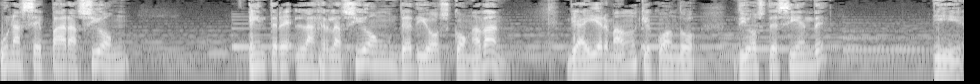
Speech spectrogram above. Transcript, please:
una separación entre la relación de Dios con Adán. De ahí, hermanos, que cuando Dios desciende y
